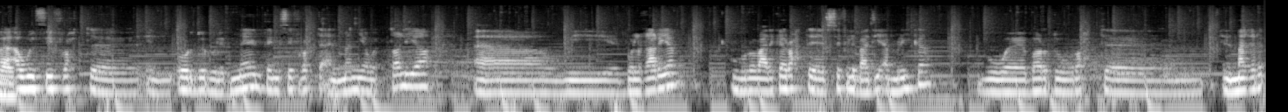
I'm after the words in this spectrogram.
فأول صيف رحت آه، الأردن ولبنان تاني صيف رحت ألمانيا وإيطاليا آه وبلغاريا. وبعد كده رحت الصيف اللي بعديه أمريكا وبرضو رحت آه، المغرب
